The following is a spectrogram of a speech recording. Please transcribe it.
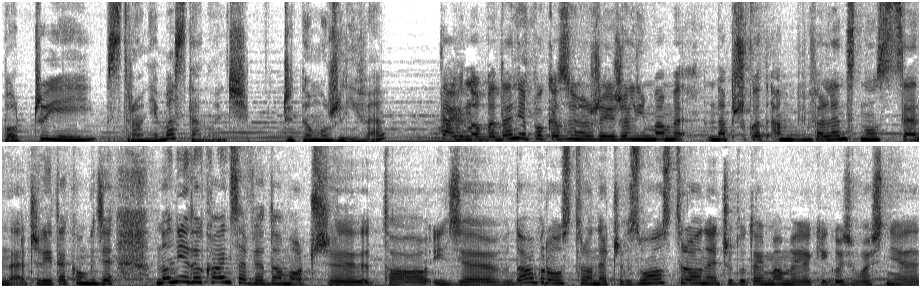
po czyjej stronie ma stanąć. Czy to możliwe? Tak, no badania pokazują, że jeżeli mamy na przykład ambiwalentną scenę, czyli taką, gdzie no nie do końca wiadomo, czy to idzie w dobrą stronę, czy w złą stronę, czy tutaj mamy jakiegoś właśnie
